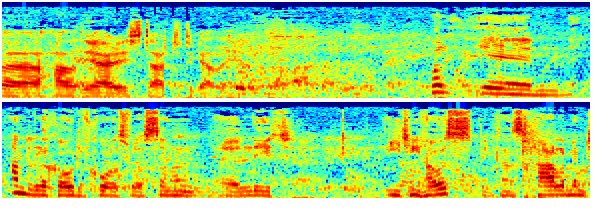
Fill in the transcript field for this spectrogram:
uh, how the Irish started to gather. Well, um, on the lookout, of course, for some uh, late eating house because Parliament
